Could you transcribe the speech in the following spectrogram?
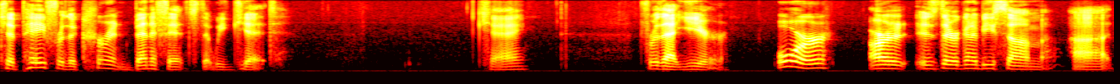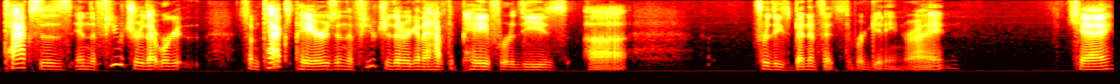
to pay for the current benefits that we get okay for that year or are is there going to be some uh, taxes in the future that we're some taxpayers in the future that are going to have to pay for these uh, for these benefits that we're getting, right? Okay.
